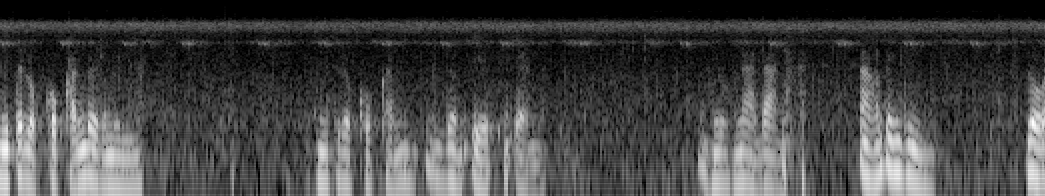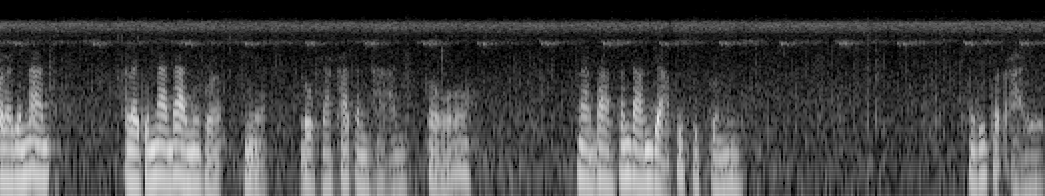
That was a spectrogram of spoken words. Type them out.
มีตลกขบขันด้วยก็มีนะมีตลกขบขันเรื่องเอดทั้งแอนโลกหน้าด้านอ่ามันเป็นจริงโลกอะไรจะหน้า อะไรจะหน้าด้านนี่กว่าเนี่ย โลกราคาตัณหาโอ้หน้าด้านสันดานหยาบที่สุดตัวนี้ไม่รู้จักอายเลย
